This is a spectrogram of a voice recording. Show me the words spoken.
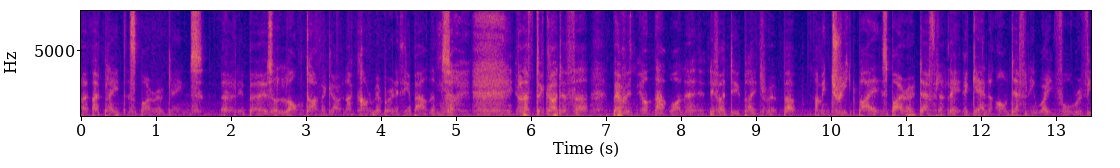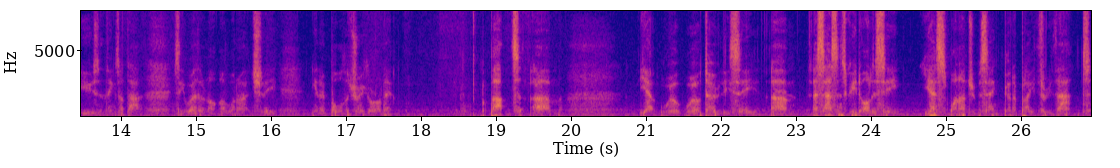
I, I played the Spyro games earlier, but it was a long time ago, and I can't remember anything about them. So you'll have to kind of uh, bear with me on that one if I do play through it. But I'm intrigued by it. Spyro definitely. Again, I'll definitely wait for reviews and things like that. See whether or not I want to actually, you know pull the trigger on it. But um, yeah, we'll we'll totally see. Um, Assassin's Creed Odyssey, yes, 100% gonna play through that,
